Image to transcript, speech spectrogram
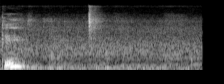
¿Qué?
